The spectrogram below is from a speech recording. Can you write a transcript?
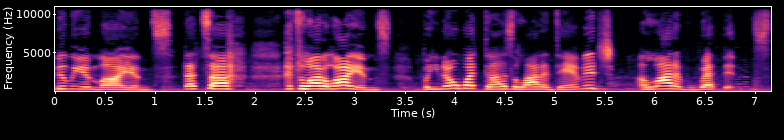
billion lions. That's, uh, that's a lot of lions. But you know what does a lot of damage? A lot of weapons.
